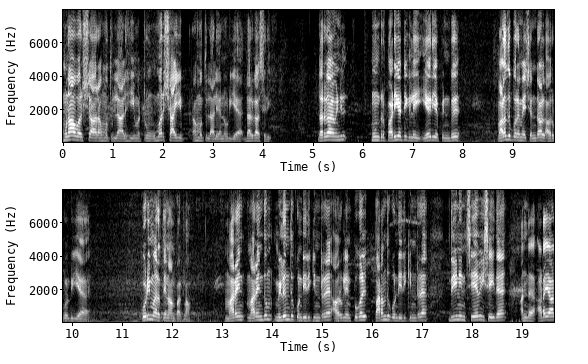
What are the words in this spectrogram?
முனாவர் ஷா ரஹமத்துல்லா அலஹி மற்றும் உமர் ஷாயிப் ரஹமத்துல்லா அலி என்னுடைய தர்கா ஷெரீப். தர்காவினில் மூன்று படிக்கட்டுகளை ஏறிய பின்பு வலதுபுறமே சென்றால் அவர்களுடைய கொடிமரத்தை நாம் பார்க்கலாம். மறை மறைந்தும் மிழுந்து கொண்டிருக்கின்ற அவர்களின் புகழ் பறந்து கொண்டிருக்கின்ற தீனின் சேவை செய்த அந்த அடையாள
